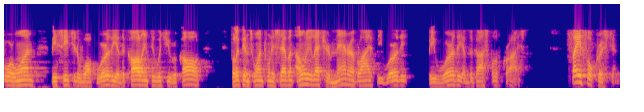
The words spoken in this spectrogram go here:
4 1. Beseech you to walk worthy of the calling to which you were called. Philippians 1:27. Only let your manner of life be worthy, be worthy of the gospel of Christ. Faithful Christians.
